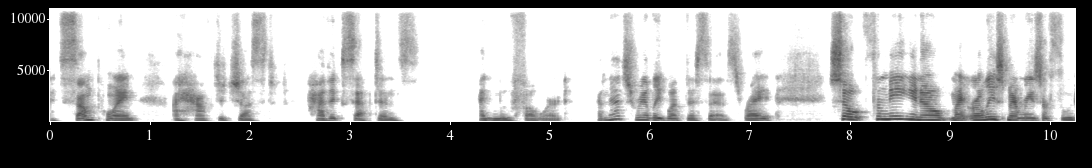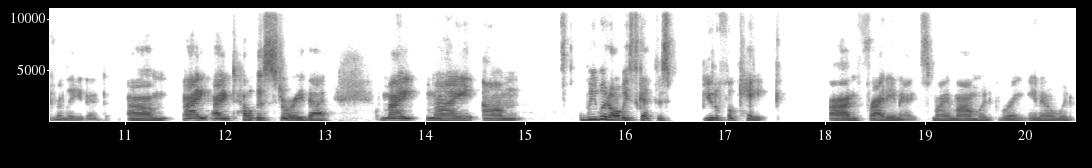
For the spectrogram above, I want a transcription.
At some point, I have to just have acceptance and move forward. And that's really what this is, right? So for me, you know, my earliest memories are food related. Um, I, I tell this story that my my um, we would always get this beautiful cake on Friday nights. My mom would bring, you know, would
